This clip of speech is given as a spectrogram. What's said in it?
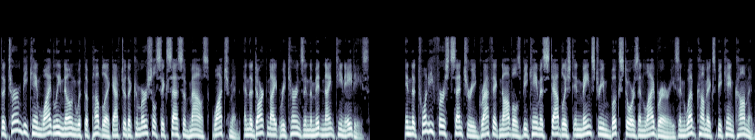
The term became widely known with the public after the commercial success of Maus, Watchmen, and The Dark Knight Returns in the mid-1980s. In the 21st century graphic novels became established in mainstream bookstores and libraries and webcomics became common.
